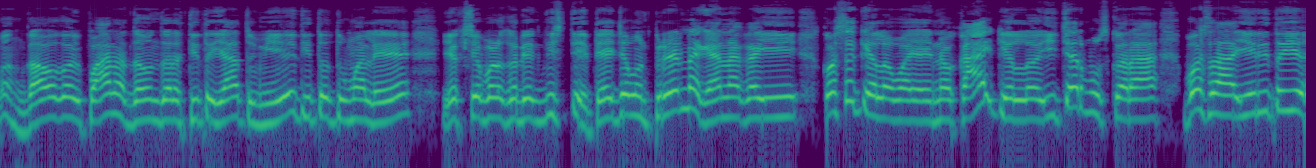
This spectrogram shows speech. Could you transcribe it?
मग गावोगावी पाहा जाऊन जरा तिथं या तुम्ही तिथं तुम्हाला एकशे बळकर एक दिसते. त्याच्याहून प्रेरणा घ्या ना काही. कसं केलं वायानं काय केलं? विचारपूस करा. बसा येरी तर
